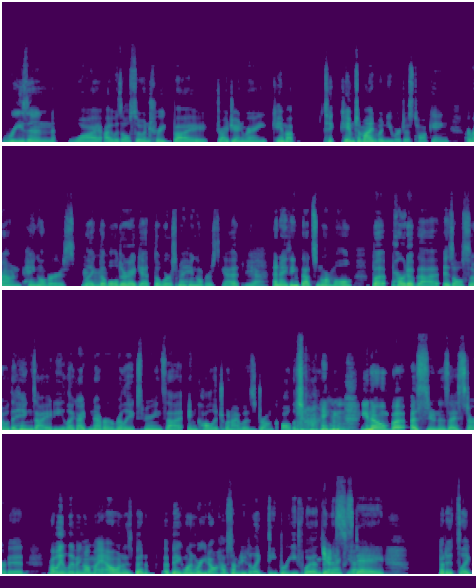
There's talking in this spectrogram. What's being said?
reason why I was also intrigued by Dry January came up, t- came to mind when you were just talking around hangovers. Like the Mhm. older I get, the worse my hangovers get. Yeah. And I think that's normal. But part of that is also the anxiety. Like I'd never really experienced that in college when I was drunk all the time, you know. But as soon as I started, probably living on my own has been a big one where you don't have somebody to like debrief with the Yes, next yeah. day. But it's like,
